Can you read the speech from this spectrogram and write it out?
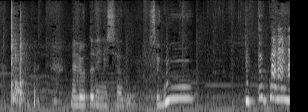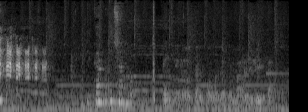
naluto na yung sagu. Sagu! Tigtag ko na. Tika na ko sa loob. Tinutang ko mga kamarilita. Eh.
